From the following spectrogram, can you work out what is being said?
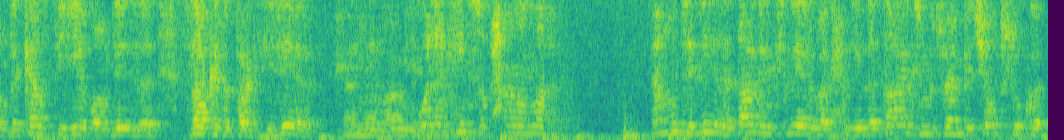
om de kans te geven om deze zaken te praktiseren. Walakin subhanallah. Wij moeten leren, dagelijks leren, alhamdulillah. Dagelijks moeten wij een beetje opzoeken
